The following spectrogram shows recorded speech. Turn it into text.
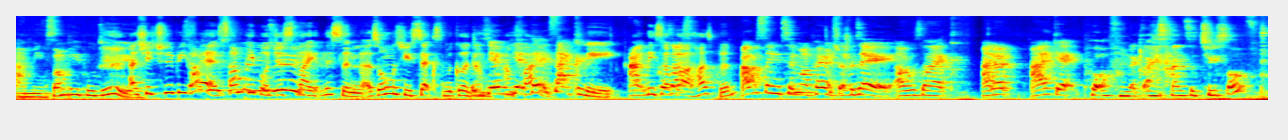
I mean, some people do. Actually, to be Some fair, people- some people just do. like listen. As long as you sex me good, I'm, yeah, I'm yeah, fine. exactly. At least I've got I- a husband. I was saying to my mm, parents the other day, I was like, I don't, I get put off when a guy's hands are too soft.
